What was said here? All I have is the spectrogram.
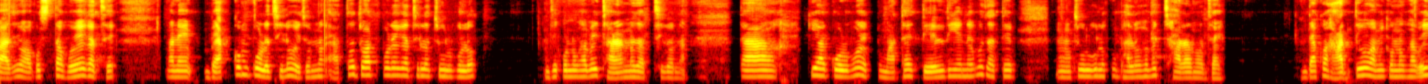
বাজে অবস্থা হয়ে গেছে মানে ব্যাককম করেছিল, ওই জন্য এত জট পড়ে গেছিল চুলগুলো যে কোনোভাবেই ছাড়ানো যাচ্ছিল না। তা কি আর করব? একটু মাথায় তেল দিয়ে নেব যাতে চুলগুলো খুব ভালোভাবে ছাড়ানো যায়। দেখো, হাত দিয়েও আমি কোনোভাবেই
